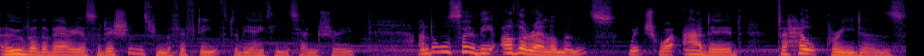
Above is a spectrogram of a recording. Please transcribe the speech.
over the various editions from the 15th to the 18th century and also the other elements which were added to help readers,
